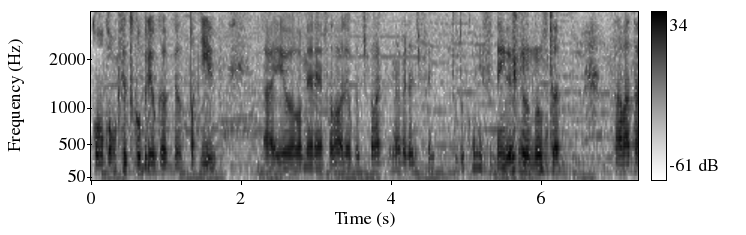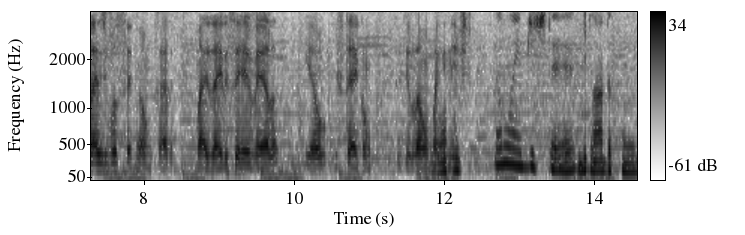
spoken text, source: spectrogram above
como, como que você descobriu que eu, que eu tô aqui? Aí o Homem-Aranha fala, olha, eu vou te falar que na verdade foi tudo coincidência, eu não tô, tava atrás de você não, cara. Mas aí ele se revela e é o Stegon, esse vilão magnífico. Eu não lembro de ter nada com ele.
